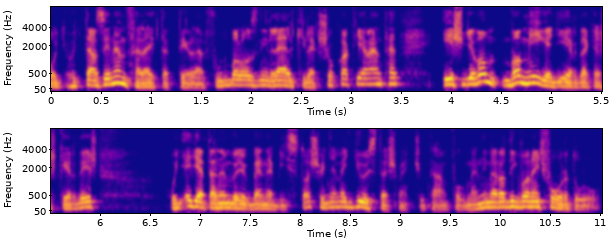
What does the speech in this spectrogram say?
hogy, hogy te azért nem felejtettél el futballozni, lelkileg sokat jelenthet, és ugye van, van még egy érdekes kérdés, hogy egyáltalán nem vagyok benne biztos, hogy nem egy győztes meccs után fog menni, mert addig van egy forduló.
